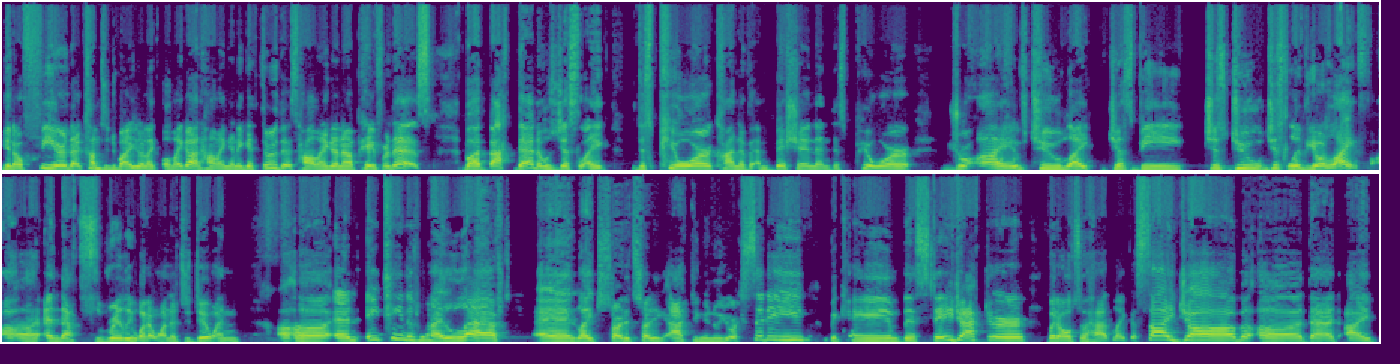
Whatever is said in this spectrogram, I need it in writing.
you know, fear that comes into my, you're like, oh my God, how am I going to get through this? How am I going to pay for this? But back then, it was just like this pure kind of ambition and this pure drive to like just be, just do, just live your life. Uh, and that's really what I wanted to do. And, uh, and 18 is when I left and like started studying acting in New York City, became this stage actor, but also had like a side job uh, that I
